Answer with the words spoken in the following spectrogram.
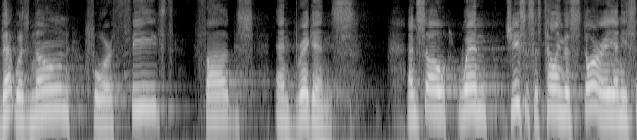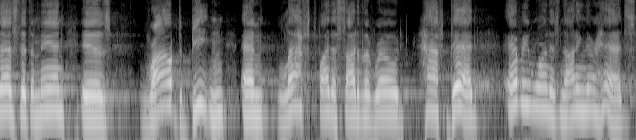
that was known for thieves, thugs, and brigands. And so when Jesus is telling this story and he says that the man is robbed, beaten, and left by the side of the road half dead, everyone is nodding their heads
